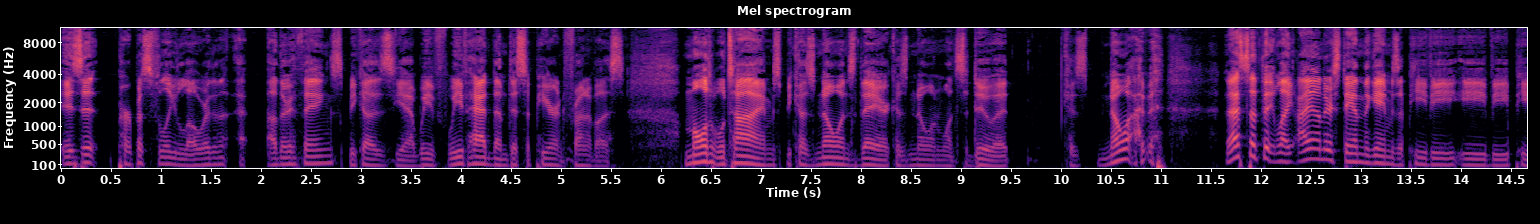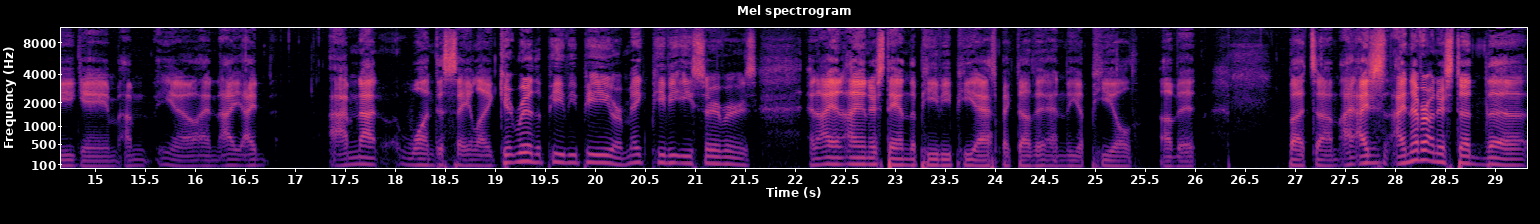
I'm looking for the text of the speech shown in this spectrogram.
is it purposefully lower than uh, other things because yeah we've we've had them disappear in front of us multiple times because no one's there because no one wants to do it because no I, that's the thing like i understand the game is a pve vp game. I'm you know and i i i'm not one to say like get rid of the pvp or make pve servers. And i i understand the pvp aspect of it and the appeal of it. But um, I, I just I never understood the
